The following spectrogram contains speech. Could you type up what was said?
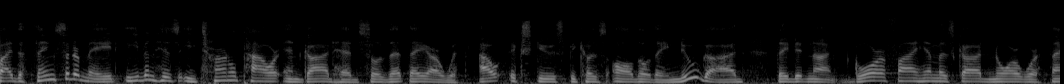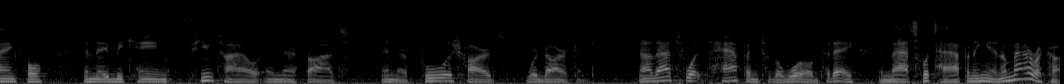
by the things that are made, even his eternal power and Godhead, so that they are without excuse, because although they knew God, they did not glorify him as God, nor were thankful, and they became futile in their thoughts, and their foolish hearts were darkened. Now that's what's happened to the world today, and that's what's happening in America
